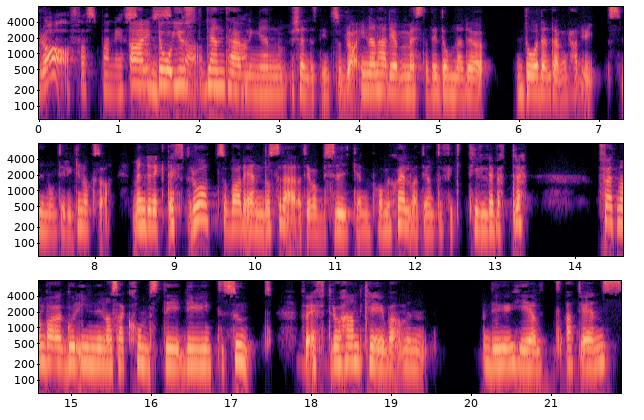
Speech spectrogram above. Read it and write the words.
bra fast man är så Ja, då, just skadad? den tävlingen kändes det inte så bra. Innan hade jag mest att det domnade. Då den tävlingen hade jag svinont i ryggen också. Men direkt efteråt så var det ändå sådär att jag var besviken på mig själv att jag inte fick till det bättre. För att man bara går in i någon så här konstig, det är ju inte sunt. För efterhand kan jag ju bara, men det är ju helt att jag ens...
